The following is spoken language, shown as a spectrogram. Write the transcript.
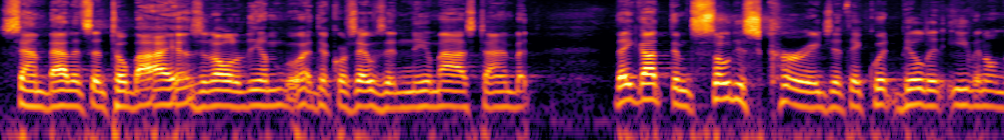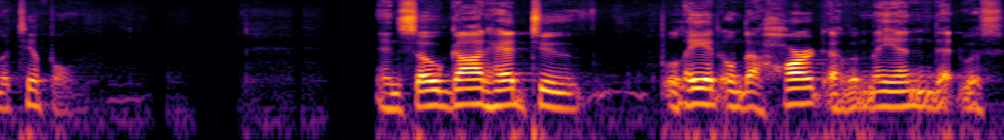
Sanballats and Tobiahs and all of them. Of course, that was in Nehemiah's time, but they got them so discouraged that they quit building even on the temple. And so God had to lay it on the heart of a man that was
